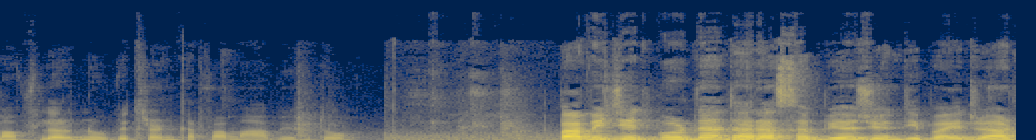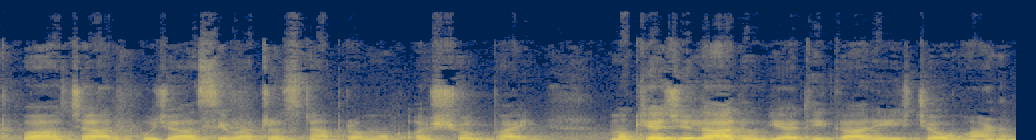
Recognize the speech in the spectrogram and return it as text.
મફલરનું વિતરણ કરવામાં આવ્યું હતું. પાવી જેતપુરના ધારાસભ્ય જયંતિભાઈ રાઠવા, ચારભુજા સેવા ટ્રસ્ટના પ્રમુખ અશોકભાઈ, મુખ્ય જિલ્લા આરોગ્ય અધિકારી ચૌહાણ,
